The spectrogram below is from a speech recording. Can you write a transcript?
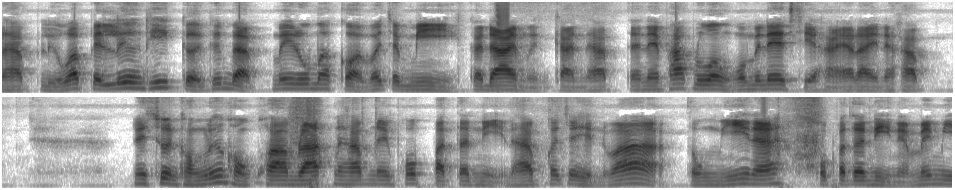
นะครับ หรือว่าเป็นเรื่องที่เกิดขึ้นแบบไม่รู้มาก่อนว่าจะมีก็ได้เหมือนกันนะครับ แต่ในภาพรวมก็ไม่ได้เสียหายอะไรนะครับ ในส่วนของเรื่องของความรักนะครับ ในภพปัตตนินะครับ ก็จะเห็นว่าตรงนี้นะภพปัตตนิเนี่ยไม่มี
